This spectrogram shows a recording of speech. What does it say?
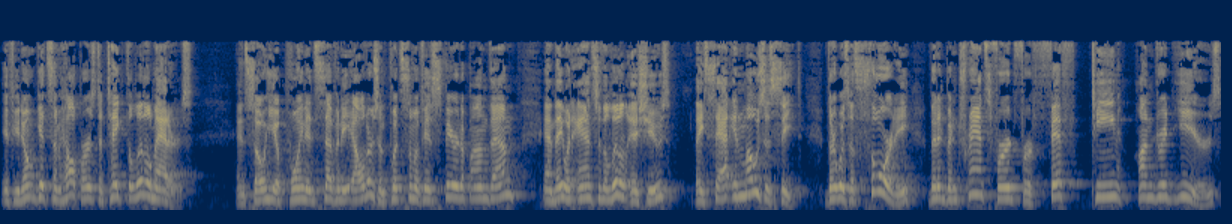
if you don't get some helpers to take the little matters. And so he appointed 70 elders and put some of his spirit upon them, and they would answer the little issues. They sat in Moses' seat. There was authority that had been transferred for 1500 years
